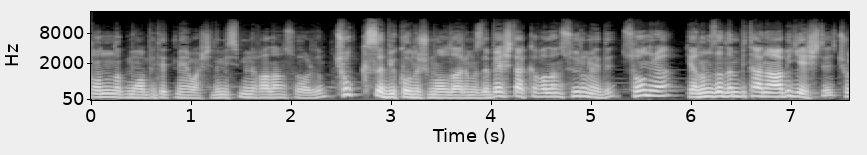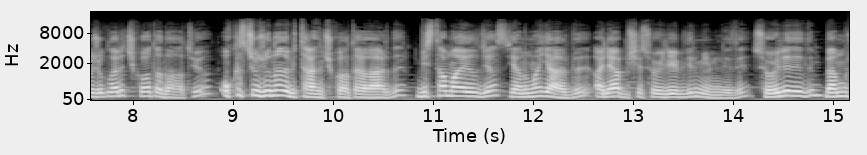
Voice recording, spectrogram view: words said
Onunla muhabbet etmeye başladım. İsmini falan sordum. Çok kısa bir konuşma oldu aramızda. 5 dakika falan sürmedi. Sonra yanımızdan bir tane abi geçti. Çocuklara çikolata dağıtıyor. O kız çocuğuna da bir tane çikolata verdi. Biz tam ayrılacağız. Yanıma geldi. Ali abi bir şey söyleyebilir miyim dedi. Söyle dedim. Ben bu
